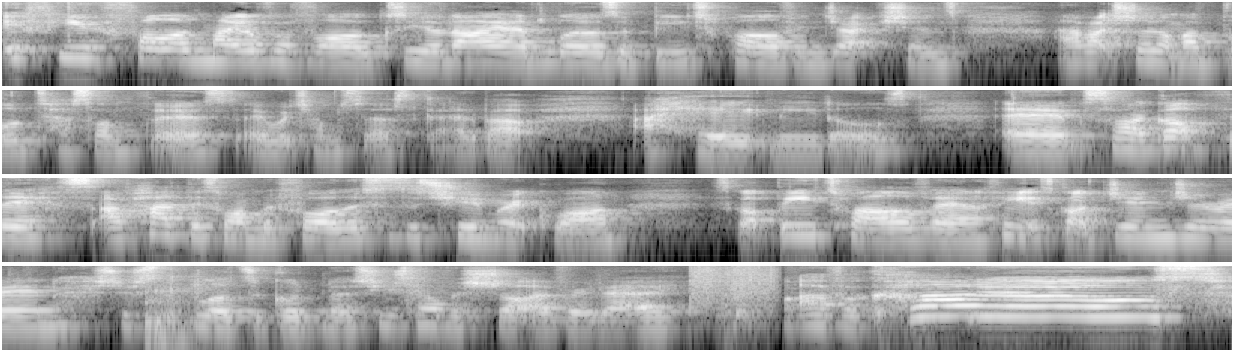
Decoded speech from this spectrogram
if you followed my other vlogs, you know I had loads of B12 injections. I've actually got my blood test on Thursday, which I'm so scared about. I hate needles. Um, so I got this, I've had this one before, this is a turmeric one. It's got B12 in, I think it's got ginger in, it's just loads of goodness. You just have a shot every day. Avocados.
